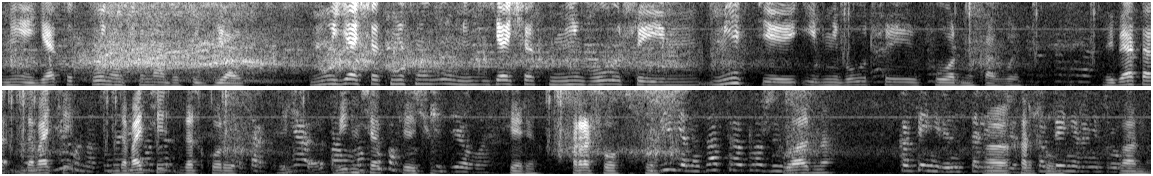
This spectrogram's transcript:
Не, я тут понял, что надо тут делать. Ну, я сейчас не смогу, я сейчас не в лучшей месте и в не в лучшей форме, как бы. Ребята, давайте, давайте до скорых там Увидимся в следующем. сериях. Хорошо. Себе я на завтра отложила. Ладно, В контейнере на столе А, лежит. Из хорошо. контейнера не трогай. ладно,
